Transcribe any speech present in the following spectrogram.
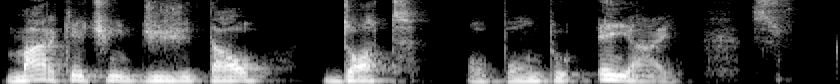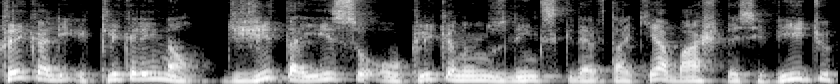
marketingdigital.ai clica ali, clica ali não, digita isso ou clica num dos links que deve estar aqui abaixo desse vídeo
